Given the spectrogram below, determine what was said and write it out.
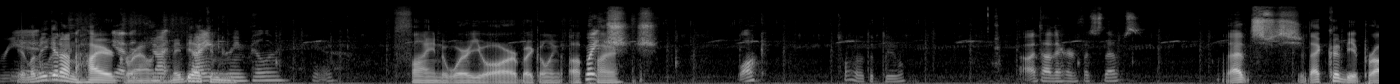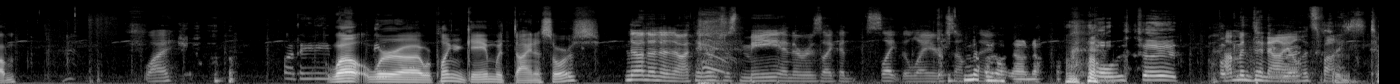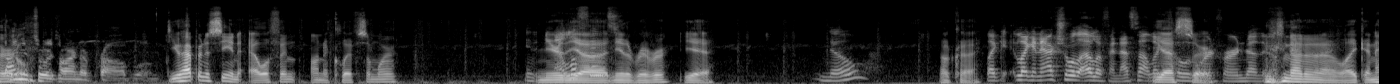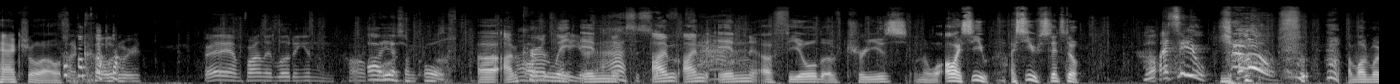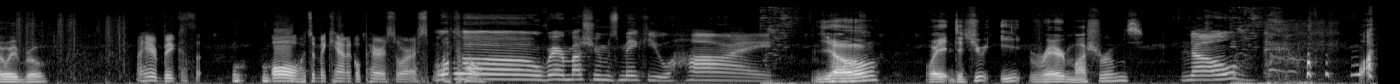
green. Yeah, let me get on higher yeah, ground. gi- Maybe I can green pillar. Yeah. find where you are by going up Wait, higher. shh, shh. Walk. Tell me what to do. Oh, I thought I heard footsteps. That's that could be a problem. Why? Well, we're uh, we're playing a game with dinosaurs. No, no, no, no. I think it was just me, and there was like a slight delay or something. No, something. no, no, no. oh shit. I'm in denial. It's fine. Says turtle. Dinosaurs aren't a problem. Do you happen to see an elephant on a cliff somewhere An near the uh, near the river? Yeah. No. Okay. Like like an actual elephant. That's not like Yes, code sir. word for another. no, no, no, like an actual It's a elephant. code word. Hey, I'm finally loading in. Oh, Kong. yes, I'm cold. Uh, I'm Oh, currently in. so I'm I'm in a field of trees in the wall. Oh, I see you! I see you! Stand still. I see you. Hello. I'm on my way, bro. I hear big. Th oh, it's a mechanical parasaurus. Oh, Whoa! Rare mushrooms make you high. Yo, wait, did you eat rare mushrooms? No. What?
